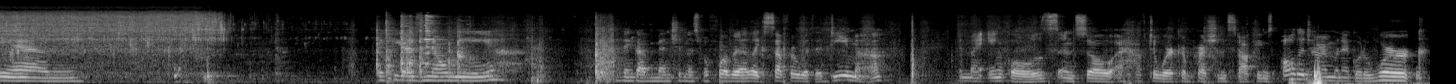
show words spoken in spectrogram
And if you guys know me, I think I've mentioned this before, but I like suffer with edema in my ankles. And so I have to wear compression stockings all the time when I go to work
